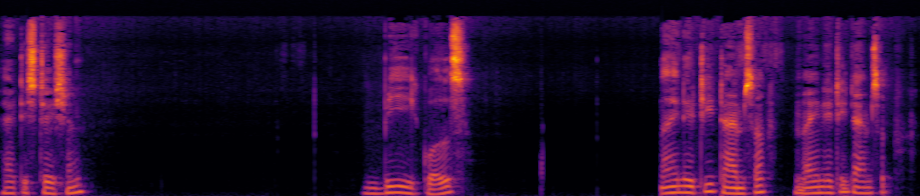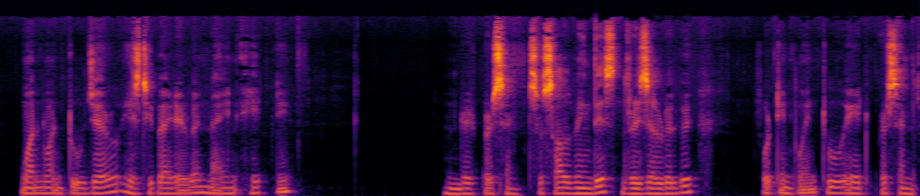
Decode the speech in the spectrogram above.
at station B equals 980 times of 980 times of 1120 is divided by 980 100%. So solving this, the result will be 14.28%.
